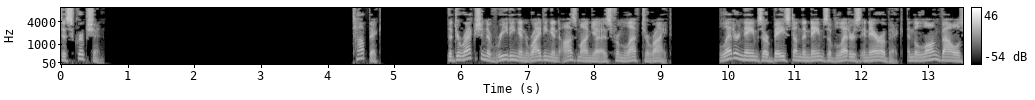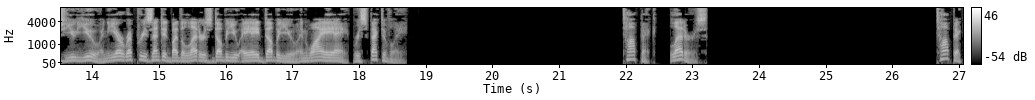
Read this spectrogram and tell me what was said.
Description Topic The direction of reading and writing in Osmanya is from left to right. Letter names are based on the names of letters in Arabic, and the long vowels UU and E are represented by the letters WAAW and YAA, respectively. Letters Topic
